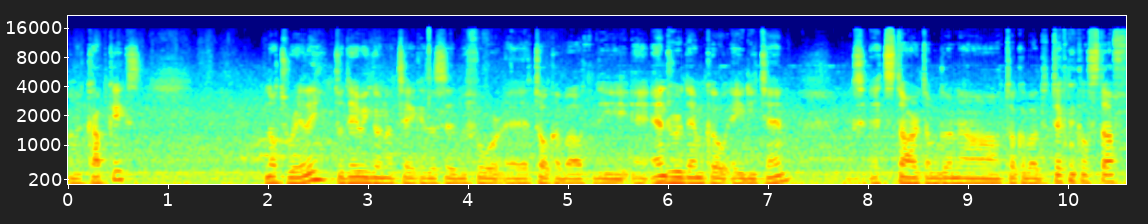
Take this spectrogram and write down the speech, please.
on a cupcakes. Not really. Today we're gonna take, as I said before, uh, talk about the uh, Andrew Demko AD10. At start, I'm gonna talk about the technical stuff.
